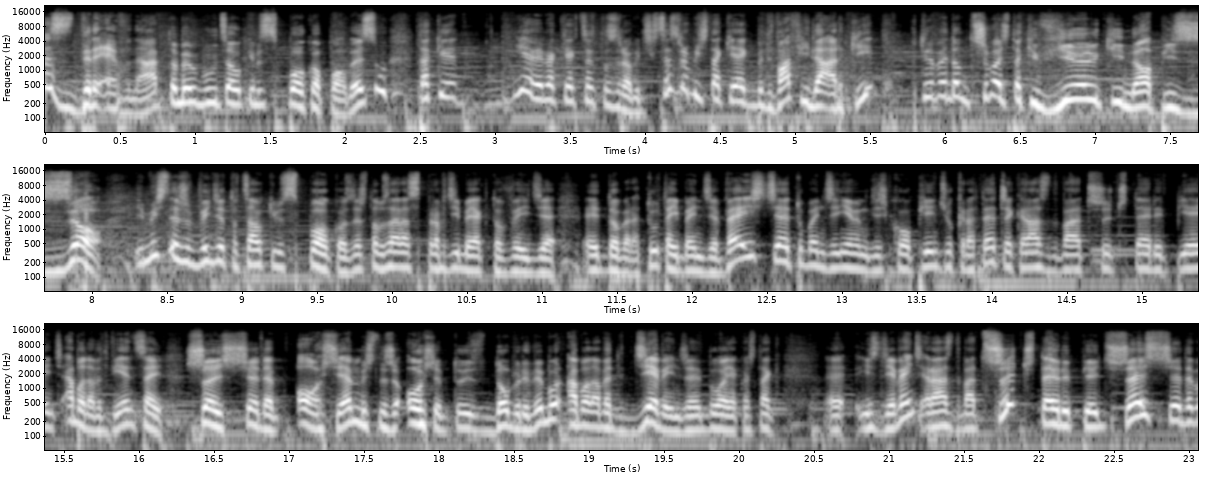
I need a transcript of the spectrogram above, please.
że z drewna, to by był całkiem spoko pomysł. Takie, nie wiem jak, jak chcę to zrobić. Chcę zrobić takie jakby dwa filarki, które będą trzymać taki wielki napis ZO. I myślę, że wyjdzie to całkiem spoko. Zresztą zaraz sprawdzimy jak to wyjdzie. E, dobra, tutaj będzie wejście, tu będzie, nie wiem, gdzieś koło pięciu krateczek. Raz, dwa, trzy, cztery, pięć, albo nawet więcej. Sześć, siedem, osiem. Myślę, że osiem to jest dobry wybór, albo nawet dziewięć, żeby było jakoś tak... E, jest dziewięć? Raz, dwa, trzy, cztery, pięć, sześć, siedem,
